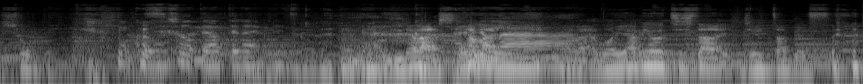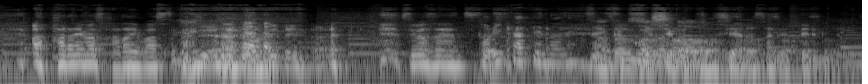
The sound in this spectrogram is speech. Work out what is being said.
勝負これも焦点合ってないよね。いやいい顔してるよなもう闇落ちした11さんですあ払います払いますって感じですみません取り立てのねなんかこそう仕事をやらされてるので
